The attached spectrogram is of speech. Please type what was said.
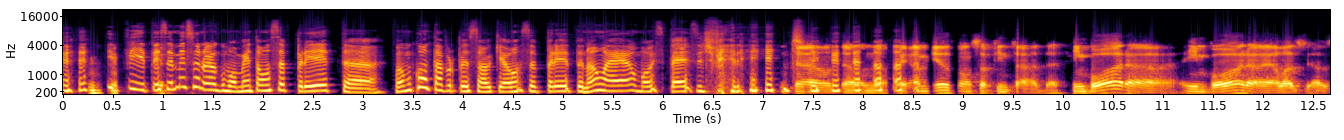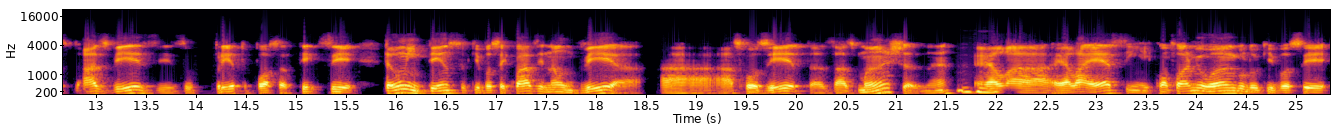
e Peter, você mencionou em algum momento a onça preta. Vamos contar para o pessoal que a onça preta não é uma espécie diferente. Não, não, não. É a mesma onça pintada. Embora, embora elas, às, às vezes, o preto possa ter, ser tão intenso que você quase não vê a, a, as rosetas, as manchas, né? Uhum. Ela, ela é assim, e conforme o ângulo que você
